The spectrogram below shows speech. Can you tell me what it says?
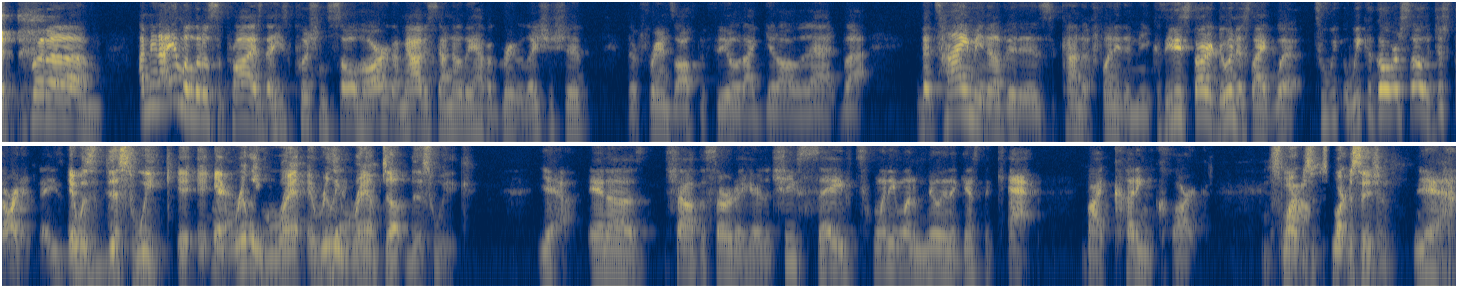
but um, I mean, I am a little surprised that he's pushing so hard. I mean, obviously, I know they have a great relationship. They're friends off the field. I get all of that, but the timing of it is kind of funny to me because he just started doing this like what two week a week ago or so. It just started. it was this week. It, it, yeah. it really ran, it really yeah. ramped up this week. Yeah, and uh, shout out to Serda here. The Chiefs saved 21 million against the cap by cutting Clark. Smart, wow. smart decision. Yeah,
